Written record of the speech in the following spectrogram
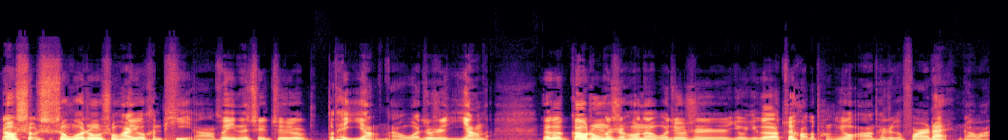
然后生生活中说话又很屁啊，所以呢，这这就不太一样啊。我就是一样的。那个高中的时候呢，我就是有一个最好的朋友啊，他是个富二代，你知道吧？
